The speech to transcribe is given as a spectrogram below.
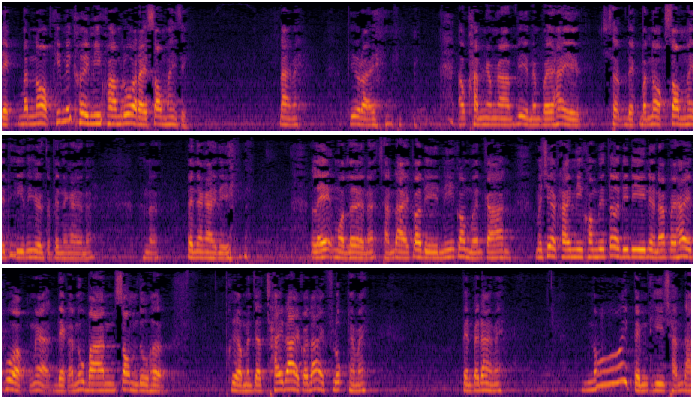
เด็กบ้านนอกที่ไม่เคยมีความรู้อะไรซ่อมให้สิ ได้ไหมพี่ไร เอาคันงามๆพี่นำไปให้เด็กบ้านนอกซ่อมให้ทีนี่จะเป็นยังไงนะนะเป็นยังไงดี เละหมดเลยนะฉันใดก็ดีนี้ก็เหมือนกัน ไม่เชื่อใครมีคอมพิวเตอร์ดีๆเนี่ยนะไปให้พวกเนี่ยเด็กอนุบาลซ่อมดูเถอะเผื่อมันจะใช้ได้ก็ได้ฟลุกใช่ไหมเป็นไปได้ไหมน้อยเต็มทีฉันใด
